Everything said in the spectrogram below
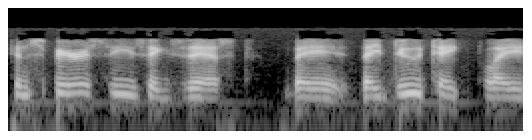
conspiracies exist. They they do take place.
